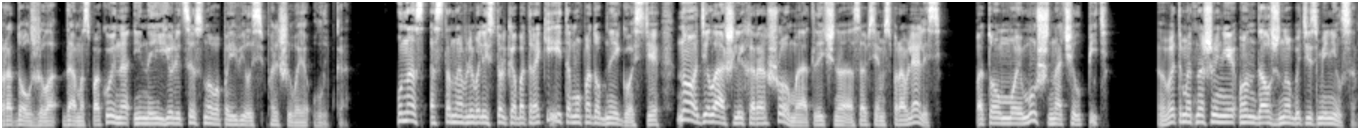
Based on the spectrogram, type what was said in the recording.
Продолжила дама спокойно, и на ее лице снова появилась фальшивая улыбка. «У нас останавливались только батраки и тому подобные гости, но дела шли хорошо, мы отлично со всем справлялись. Потом мой муж начал пить». «В этом отношении он, должно быть, изменился»,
